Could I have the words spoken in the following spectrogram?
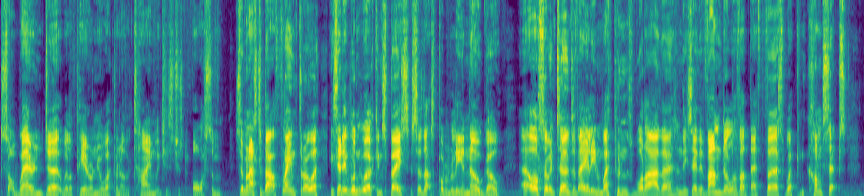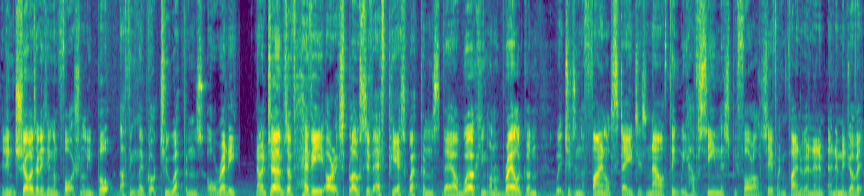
sort of wear and dirt will appear on your weapon over time, which is just awesome. Someone asked about a flamethrower. He said it wouldn't work in space, so that's probably a no-go. Uh, also, in terms of alien weapons, what are there? And they say the Vanduul have had their first weapon concepts. They didn't show us anything, unfortunately, but I think they've got two weapons already. Now, in terms of heavy or explosive FPS weapons, they are working on a railgun, which is in the final stages now. I think we have seen this before. I'll see if I can find an, an image of it.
